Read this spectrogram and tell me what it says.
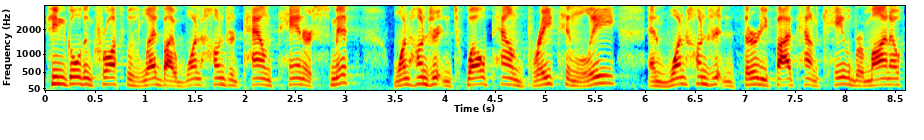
Team Golden Cross was led by 100 pound Tanner Smith, 112 pound Brayton Lee, and 135 pound Caleb Romano,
